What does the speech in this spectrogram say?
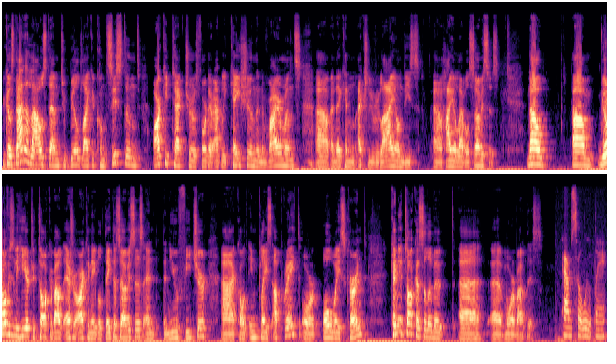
because that allows them to build like a consistent architectures for their application and environments, uh, and they can actually rely on these uh, higher level services. Now, um, we're obviously here to talk about Azure Arc enabled data services and the new feature uh, called in place upgrade or always current. Can you talk us a little bit uh, uh, more about this? Absolutely.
